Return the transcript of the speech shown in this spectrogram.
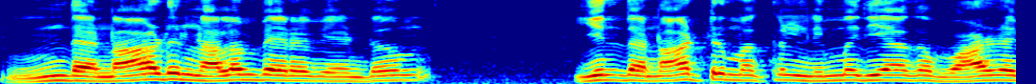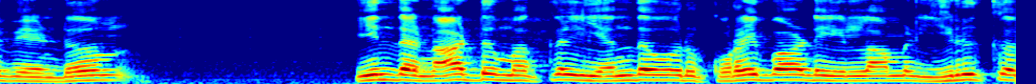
இந்த நாடு நலம் பெற வேண்டும் இந்த நாட்டு மக்கள் நிம்மதியாக வாழ வேண்டும். இந்த நாட்டு மக்கள் எந்த ஒரு குறைபாடு இல்லாமல் இருக்க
